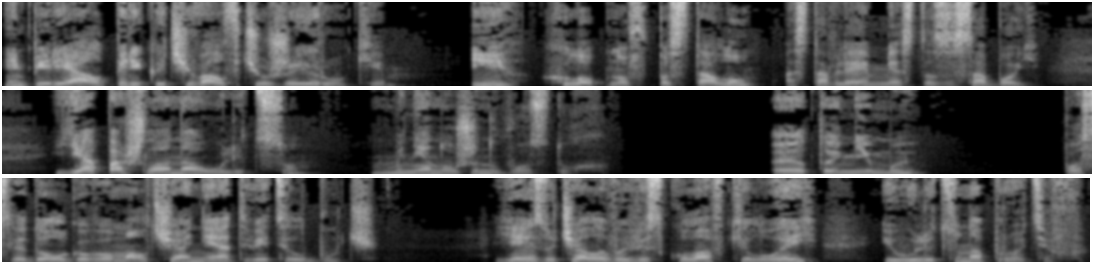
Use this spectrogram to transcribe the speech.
Империал перекочевал в чужие руки. И, хлопнув по столу, оставляя место за собой, я пошла на улицу. Мне нужен воздух. «Это не мы», — после долгого молчания ответил Буч. Я изучала вывеску лавки Луэй и улицу напротив.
